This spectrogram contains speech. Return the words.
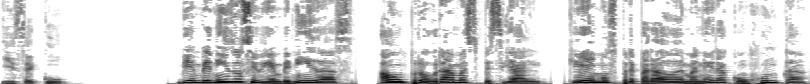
ICQ. Bienvenidos y bienvenidas a un programa especial que hemos preparado de manera conjunta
